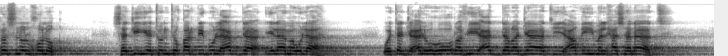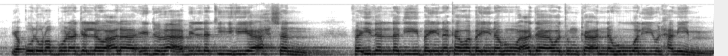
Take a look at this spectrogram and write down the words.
حسن الخلق سجية تقرب العبد إلى مولاه وتجعله رفيع الدرجات عظيم الحسنات. يقول ربنا جل وعلا ادفع بالتي هي أحسن فإذا الذي بينك وبينه عداوة كأنه ولي حميم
